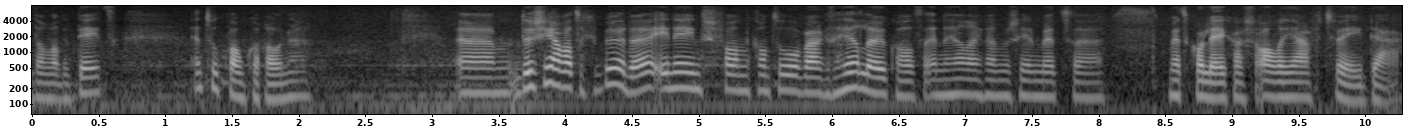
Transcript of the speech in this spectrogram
dan wat ik deed. En toen kwam corona. Ehm, dus ja, wat er gebeurde, ineens van kantoor waar ik het heel leuk had en heel erg naar mijn zin met, eh, met collega's, al een jaar of twee daar,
